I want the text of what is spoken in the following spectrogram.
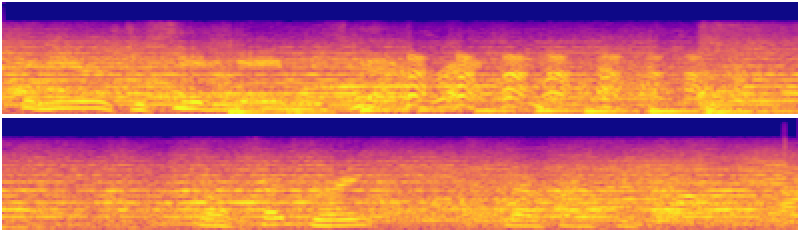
fucking years to see a game that's got wrecked. no, cut drink. No, thank you.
